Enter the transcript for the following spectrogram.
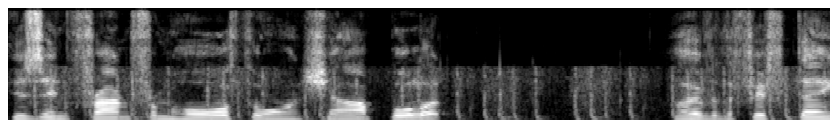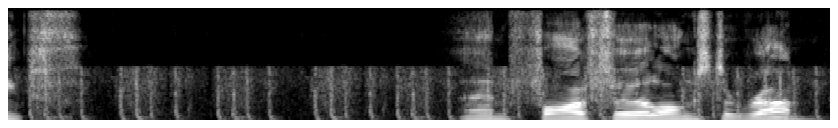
is in front from Hawthorn. Sharp Bullet over the 15th. And five furlongs to run.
